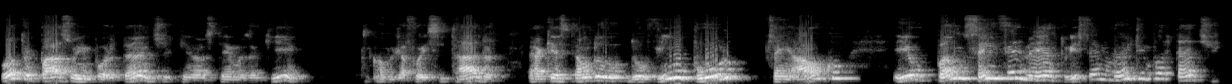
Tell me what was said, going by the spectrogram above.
Outro passo importante que nós temos aqui, como já foi citado, é a questão do, do vinho puro, sem álcool, e o pão sem fermento. Isso é muito importante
